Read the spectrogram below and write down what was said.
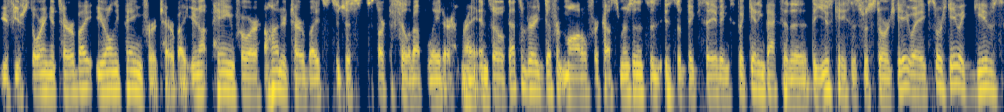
if you're storing a terabyte, you're only paying for a terabyte. You're not paying for 100 terabytes to just start to fill it up later, right? And so that's a very different model for customers, and it's a, it's a big savings. But getting back to the the use cases for Storage Gateway, Storage Gateway gives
